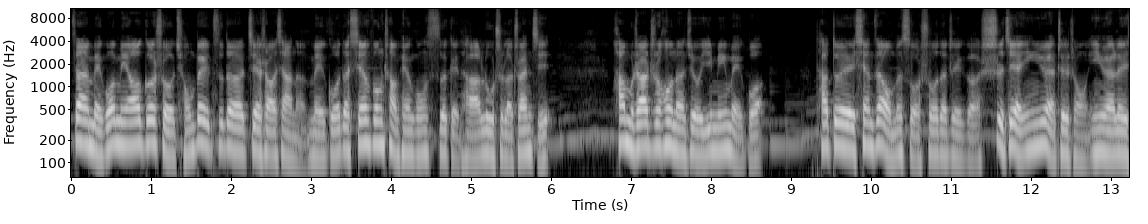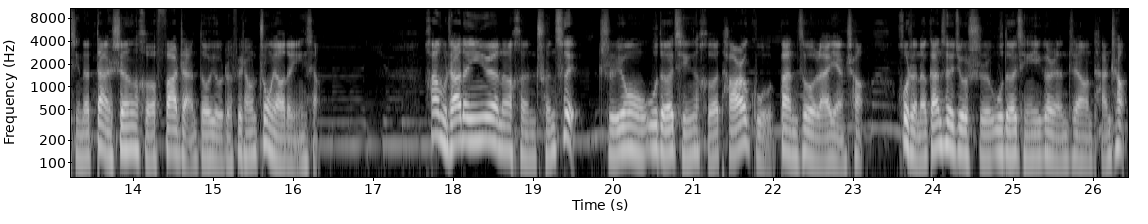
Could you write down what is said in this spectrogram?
在美国民谣歌手琼贝兹的介绍下呢，美国的先锋唱片公司给他录制了专辑。哈姆扎之后呢，就移民美国。他对现在我们所说的这个世界音乐这种音乐类型的诞生和发展都有着非常重要的影响。哈姆扎的音乐呢，很纯粹。只用乌德琴和塔尔鼓伴奏来演唱，或者呢，干脆就是乌德琴一个人这样弹唱。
